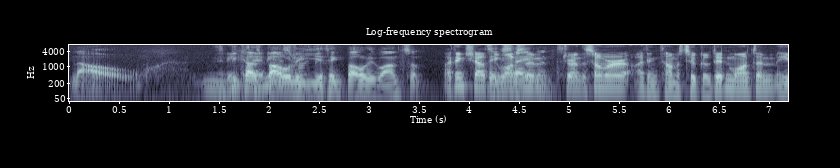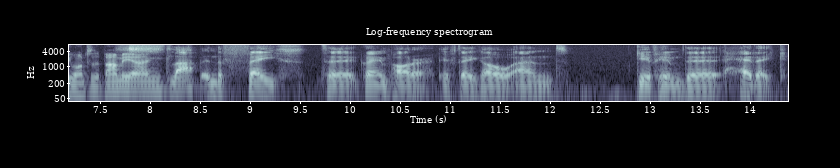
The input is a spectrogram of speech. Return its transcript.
No, because need Boehly. You think Boehly wants him? I think Chelsea Big wanted him during the summer. I think Thomas Tuchel didn't want him. He wanted Aubameyang. Slap in the face to Graham Potter if they go and give him the headache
